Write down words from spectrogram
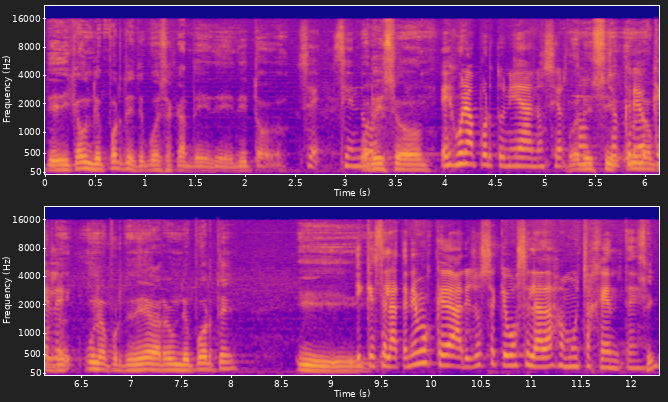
te dedicás a un deporte, te puede sacar de, de- de todo. Sí, sin duda. Por eso, Es una oportunidad, ¿no es cierto? por eso, Yo creo que le- una oportunidad de agarrar un deporte y, y que se la tenemos que dar. Yo sé que vos se la das a mucha gente. Sí,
